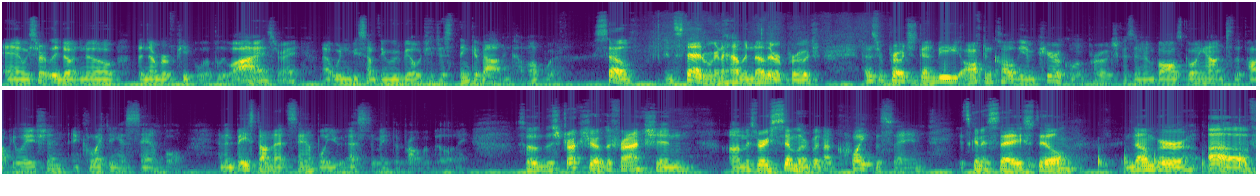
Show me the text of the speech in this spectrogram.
And we certainly don't know the number of people with blue eyes, right? That wouldn't be something we'd be able to just think about and come up with. So instead, we're going to have another approach. And this approach is going to be often called the empirical approach because it involves going out into the population and collecting a sample. And then based on that sample, you estimate the probability. So the structure of the fraction um, is very similar, but not quite the same. It's going to say still number of,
